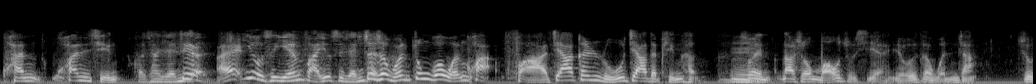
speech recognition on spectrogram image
宽宽刑，好像人这个，哎，又是严法又是人。这是我们中国文化法家跟儒家的平衡。所以那时候毛主席啊有一个文章，就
